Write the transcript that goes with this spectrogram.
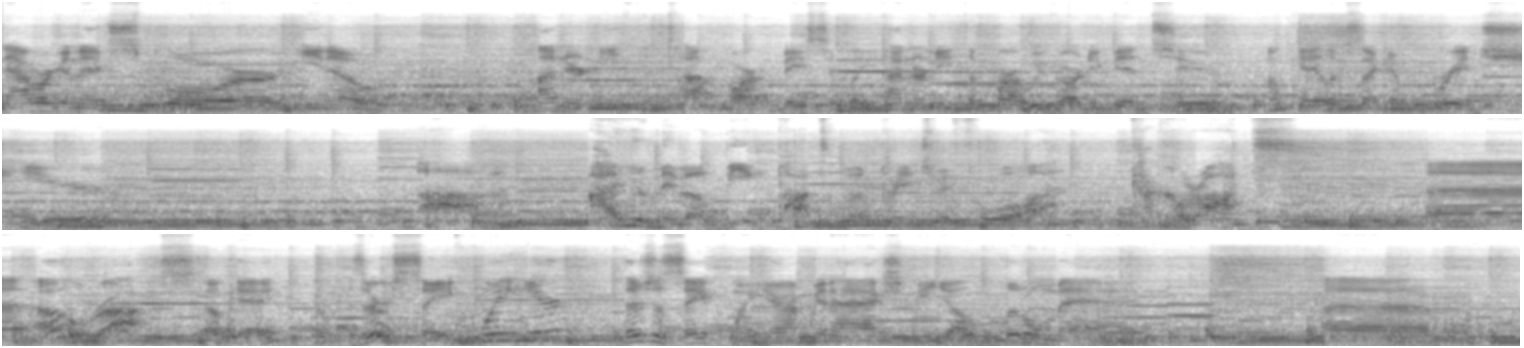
Now we're going to explore, you know, underneath the top part, basically. Underneath the part we've already been to. Okay, looks like a bridge here. Ah, I remember being part of a bridge before. Kakarots. Uh, oh, rocks. Okay. Is there a save point here? There's a save point here. I'm gonna actually be a little mad. Uh,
